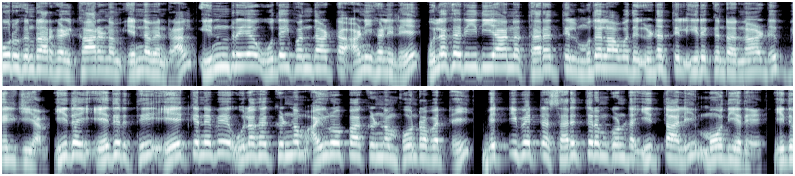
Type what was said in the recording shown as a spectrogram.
கூறுகின்றார்கள். காரணம் என்னவென்றால் இன்றைய உதைபந்தாட்ட அணிகளிலே உலக ரீதியான தரத்தில் முதலாவது இடத்தில் இருக்கின்ற நாடு பெல்ஜியம். இதை எதிர்த்து ஏற்கனவே உலக கிண்ணம் ஐரோப்பா கிண்ணம் போன்றவற்றை வெற்றி பெற்ற சரித்திரம் கொண்ட இத்தாலி மோதியது. இது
